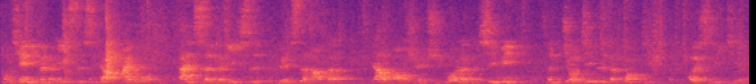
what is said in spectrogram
从前你们的意思是要害我。但神的意思原是好的，要保全许多人的性命，成就今日的光景。二十一节，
